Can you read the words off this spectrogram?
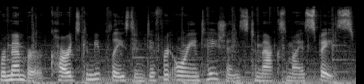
Remember, cards can be placed in different orientations to maximize space.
